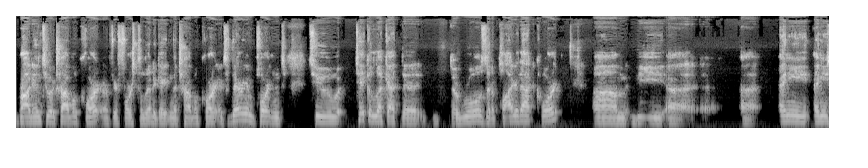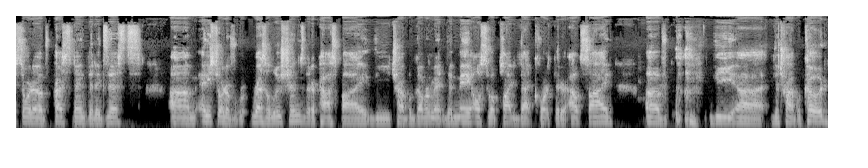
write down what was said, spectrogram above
brought into a tribal court or if you're forced to litigate in the tribal court, it's very important to take a look at the, the rules that apply to that court, um, the, uh, uh, any, any sort of precedent that exists, um, any sort of resolutions that are passed by the tribal government that may also apply to that court that are outside of the uh, the tribal code.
